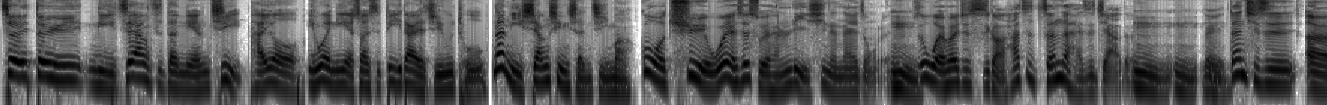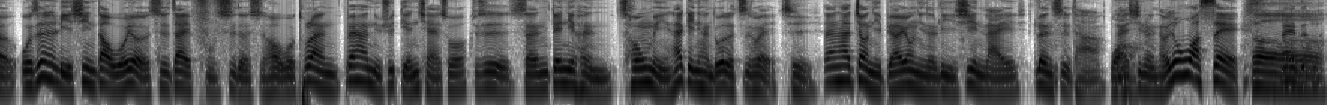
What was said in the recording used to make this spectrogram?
所以对于你这样子的年纪，还有因为你也算是第一代的基督徒，那你相信神迹吗？过去我也是属于很理性的那一种人，嗯，所以我也会去思考它是真的还是假的，嗯嗯，对。嗯、但其实呃，我真的理性到我有一次在服侍的时候，我突然被他女婿点起来说，就是神给你很聪明，他给你很多的智慧，是，但是他叫你不要用你的理性来认识他，来信任他，我就哇塞，呃、那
